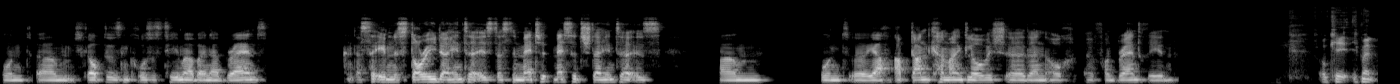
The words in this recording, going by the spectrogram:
Und ähm, ich glaube, das ist ein großes Thema bei einer Brand, dass da eben eine Story dahinter ist, dass eine Message dahinter ist. Ähm, und äh, ja, ab dann kann man, glaube ich, äh, dann auch äh, von Brand reden. Okay, ich meine,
